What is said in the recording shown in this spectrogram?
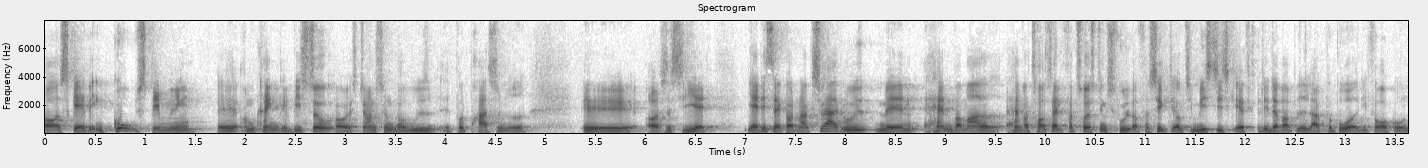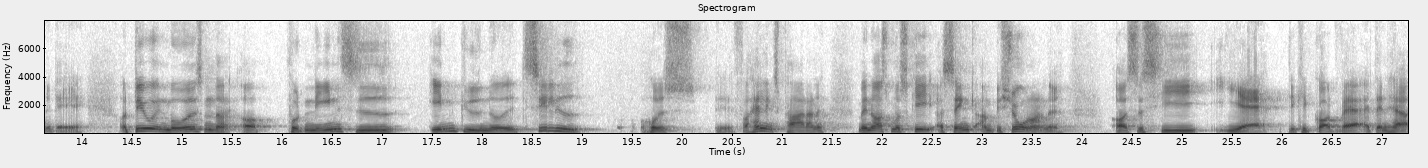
at skabe en god stemning øh, omkring det. Vi så, Boris Johnson var ude øh, på et pressemøde øh, og så sige, at ja, det ser godt nok svært ud, men han var, meget, han var trods alt fortrøstningsfuld og forsigtig optimistisk efter det, der var blevet lagt på bordet de foregående dage. Og det er jo en måde sådan at, at på den ene side indgyde noget tillid hos øh, forhandlingsparterne, men også måske at sænke ambitionerne og så sige, ja, det kan godt være, at den her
